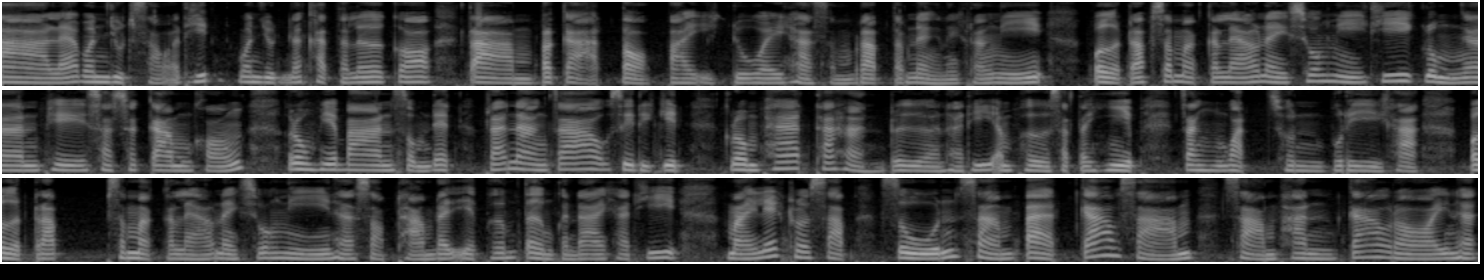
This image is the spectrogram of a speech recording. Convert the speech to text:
ลาและวันหยุดเสาร์อาทิตย์ วันหยุดนักขัตฤกษ์ก็ตามประกาศต่อไปอีกด้วยค่ะสำหรับตำแหน่งในครั้งนี้ เปิดรับสมัครกันแล้วในช่วงนี้ที่กลุ่มงานเภสัชกรรมของโรงพยาบาลสมเด็จพระนางเจ้าสิริกิติ์กรมแพทย์ทหารเรือนะที่อำเภอสัตหีบ จังหวัดชนบุรีค่ะ เปิดรับ สมัครกันแล้วในช่วงนี้นะคะสอบถามรายละเอียดเพิ่มเติมกันได้ค่ะ ที่หมายเลขโทรศัพท์ 03893 3,900นะคะ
